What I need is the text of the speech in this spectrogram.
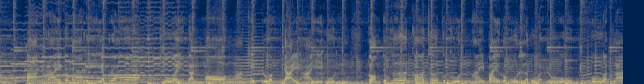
ง บ้านใครก็มาเรียกร้อง ช่วยกันมองมาคิดรวมใจไออุ่น กล่อมจนเพลินขอเชิญคุณคุณให้ไปรวมบุญและบวชลูก บวชหลา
